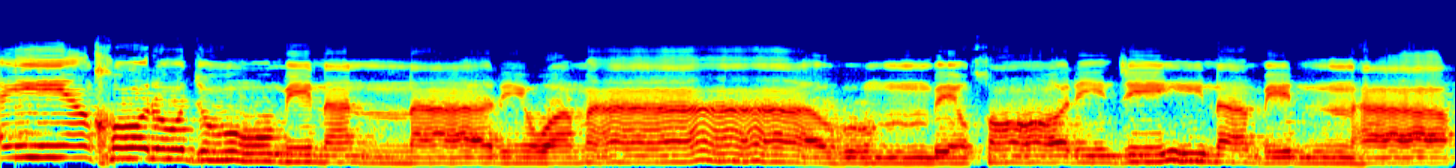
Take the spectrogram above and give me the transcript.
أن يخرجوا من النار وما هم بخارجين منها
